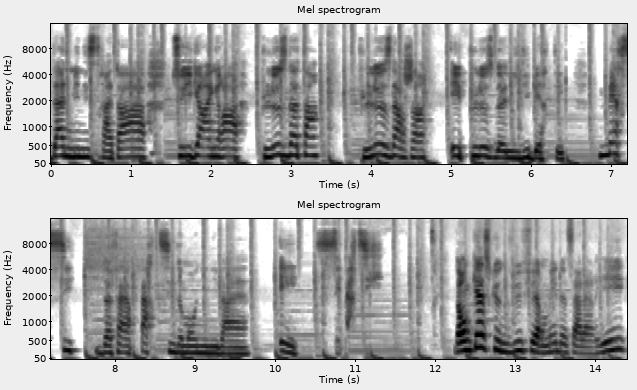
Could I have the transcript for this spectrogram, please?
d'administrateur. Tu y gagneras plus de temps, plus d'argent et plus de liberté. Merci de faire partie de mon univers et c'est parti. Donc, qu'est-ce qu'une vue fermée de salarié?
